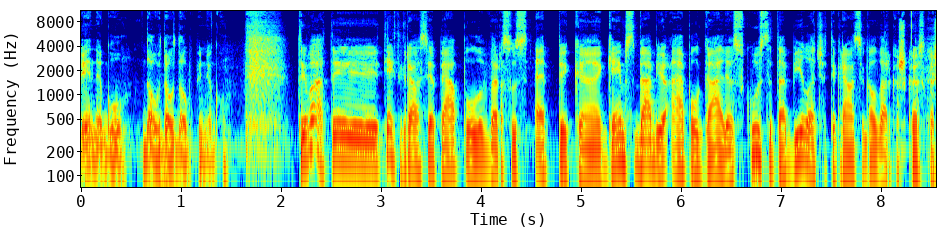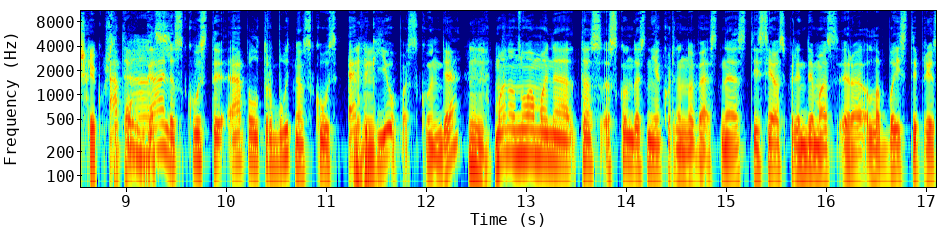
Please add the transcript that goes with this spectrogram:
pinigų, daug, daug, daug pinigų tai va tai tiek tikriausiai apie apple versus epic games. Be abejo apple gali skųsti tą bylą čia tikriausiai gal dar kažkas kažkiek užsitęs. Apple gali skųsti apple turbūt neskųs epic mhm. jau paskundė. Mhm. mano nuomone tas skundas niekur nenuves nes teisėjo sprendimas yra labai stipriai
